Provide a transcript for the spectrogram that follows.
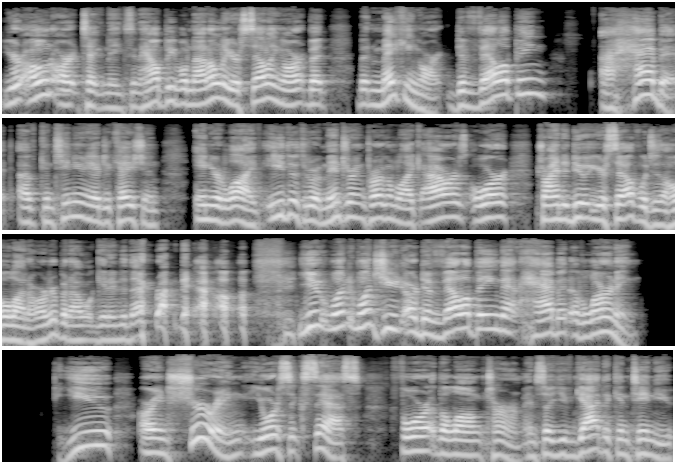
your own art techniques and how people not only are selling art, but, but making art, developing a habit of continuing education in your life, either through a mentoring program like ours or trying to do it yourself, which is a whole lot harder, but I won't get into that right now. you, once you are developing that habit of learning, you are ensuring your success for the long term. And so you've got to continue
